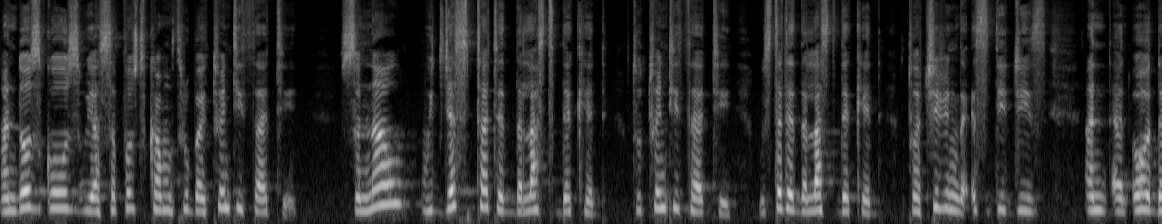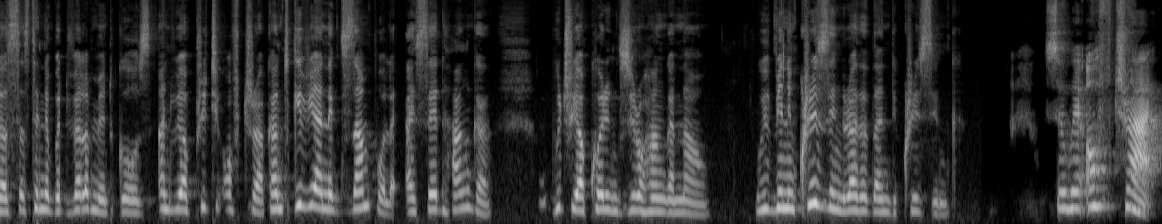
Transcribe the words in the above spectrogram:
And those goals we are supposed to come through by 2030. So now we just started the last decade to 2030. We started the last decade to achieving the SDGs and, and or the Sustainable Development Goals, and we are pretty off track. And to give you an example, I said hunger, which we are calling zero hunger now. We've been increasing rather than decreasing. So we're off track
